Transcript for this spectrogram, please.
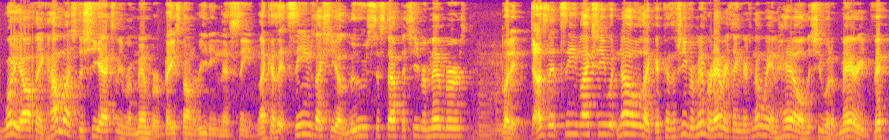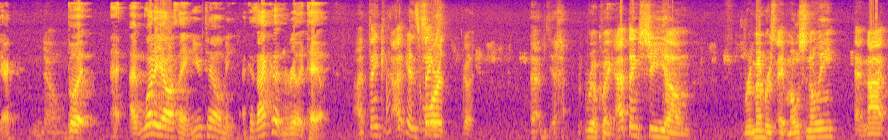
what do y'all think? How much does she actually remember based on reading this scene? Like, because it seems like she alludes to stuff that she remembers, but it doesn't seem like she would know. Like, because if she remembered everything, there's no way in hell that she would have married Victor. No, But I, I, what do y'all think? You tell me, because I couldn't really tell. I think I think it's same- more. Go ahead. Uh, real quick, I think she um, remembers emotionally and not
